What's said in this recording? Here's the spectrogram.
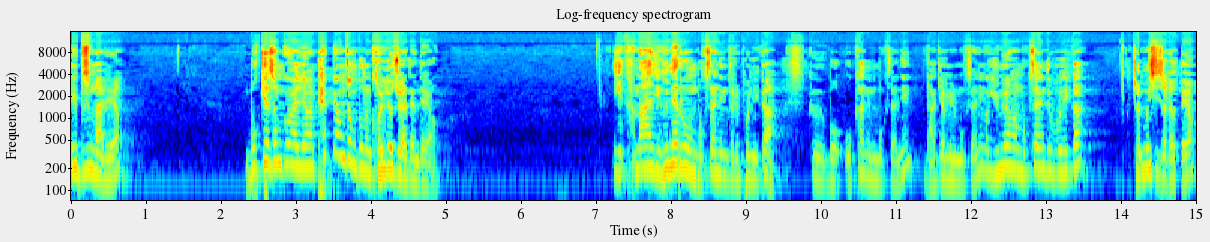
이게 무슨 말이에요? 목회 성공하려면 폐병 정도는 걸려줘야 된대요. 이게 가만히 은혜로운 목사님들을 보니까 그뭐 옥하는 목사님, 나겸일 목사님, 막 유명한 목사님들 보니까 젊은 시절에 어때요?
